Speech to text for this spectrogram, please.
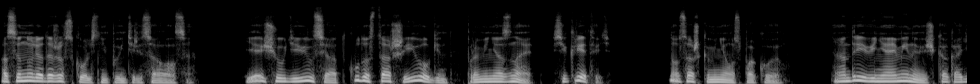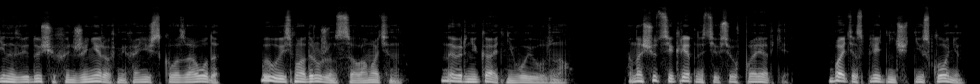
а сынуля даже вскользь не поинтересовался. Я еще удивился, откуда старший Иволгин про меня знает. Секрет ведь. Но Сашка меня успокоил. Андрей Вениаминович, как один из ведущих инженеров механического завода, был весьма дружен с Соломатиным. Наверняка от него и узнал. А насчет секретности все в порядке. Батя сплетничать не склонен,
